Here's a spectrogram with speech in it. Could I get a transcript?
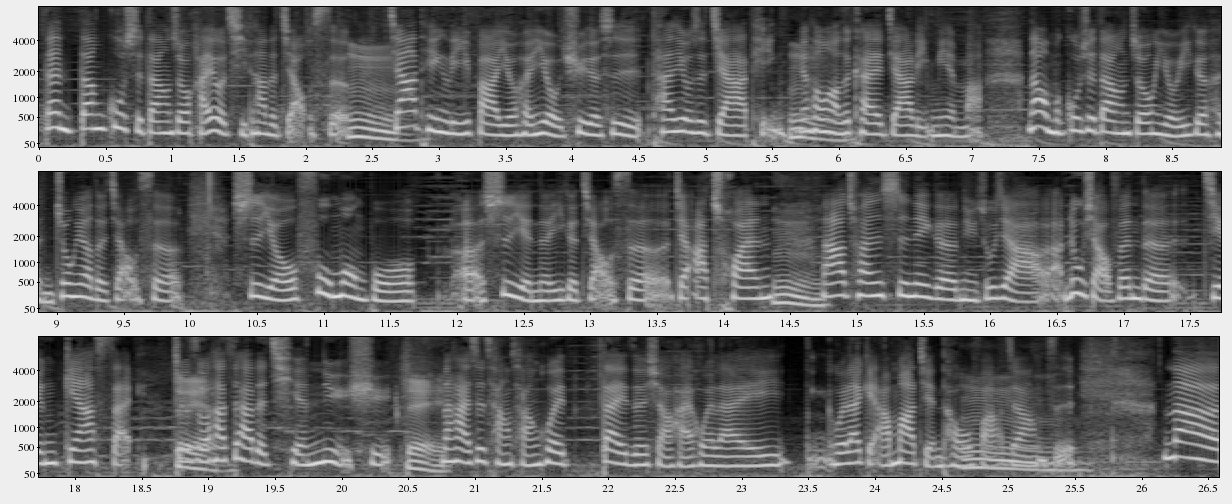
但当故事当中还有其他的角色，嗯，家庭理发有很有趣的是，它又是家庭，因为通常是开在家里面嘛。那我们故事当中有一个很重要的角色，是由傅孟博呃饰演的一个角色，叫阿川，嗯，那阿川是那个女主角陆小芬的兼家婿。就是说他是他的前女婿，对，那还是常常会带着小孩回来，回来给阿妈剪头发这样子。那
